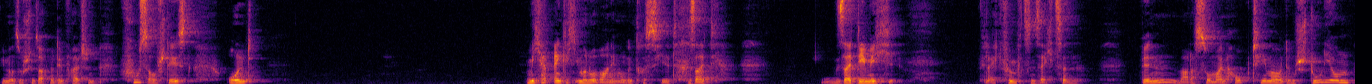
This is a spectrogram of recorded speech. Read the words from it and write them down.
wie man so schön sagt, mit dem falschen Fuß aufstehst. Und mich hat eigentlich immer nur Wahrnehmung interessiert, seit, seitdem ich vielleicht 15, 16 bin, war das so mein Hauptthema und im Studium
